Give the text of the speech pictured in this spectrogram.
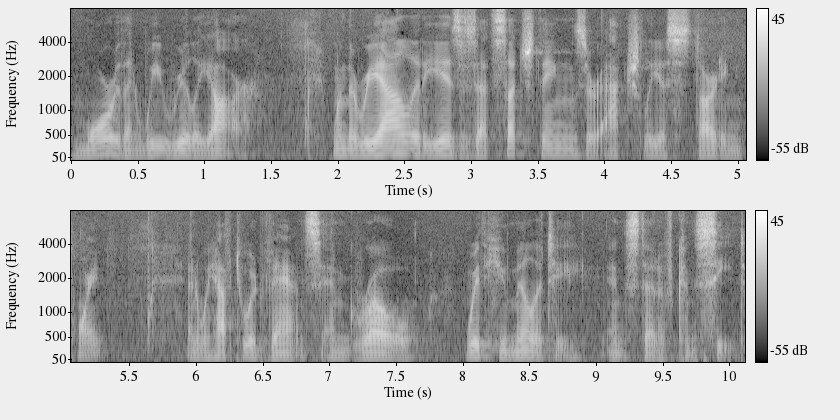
more than we really are. When the reality is, is that such things are actually a starting point, and we have to advance and grow with humility instead of conceit.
